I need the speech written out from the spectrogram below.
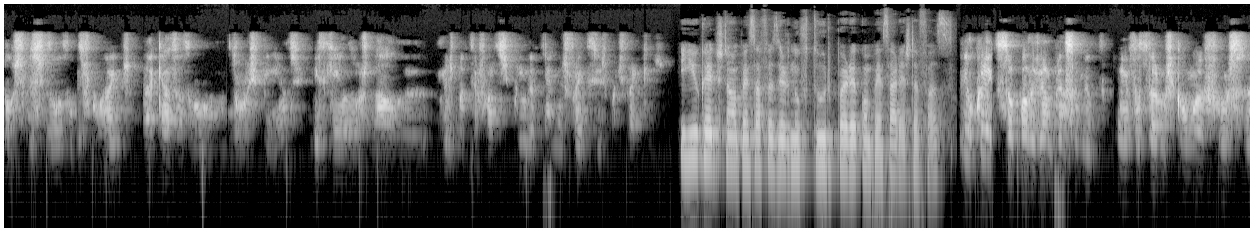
pelos serviços do, dos Correios na casa do, dos Pinhenses e de quem é do jornal, mesmo até forte espinho, até nas freguesias periféricas. E o que é que estão a pensar fazer no futuro para compensar esta fase? Eu creio que só pode haver um pensamento. É voltarmos com a força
